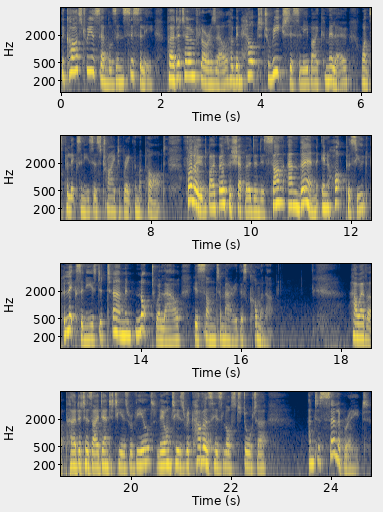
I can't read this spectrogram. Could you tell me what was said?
The cast reassembles in Sicily. Perdita and Florizel have been helped to reach Sicily by Camillo, once Polixenes has tried to break them apart, followed by both a shepherd and his son, and then, in hot pursuit, Polixenes determined not to allow his son to marry this commoner. However, Perdita's identity is revealed, Leontes recovers his lost daughter, and to celebrate,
